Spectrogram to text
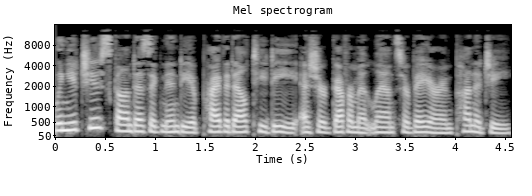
When you choose Scondesign India Private Ltd as your government land surveyor in Panaji,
